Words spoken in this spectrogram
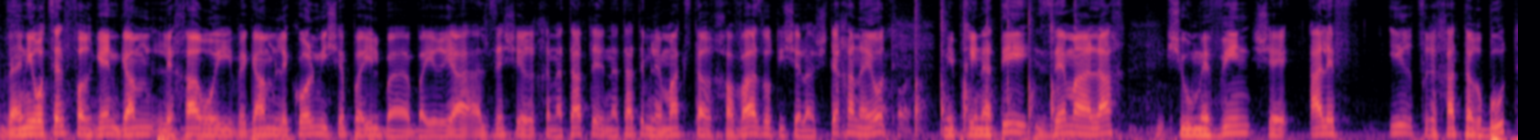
ואני רוצה לפרגן גם לך, רועי, וגם לכל מי שפעיל ב- בעירייה, על זה שנתתם למקס את ההרחבה הזאת של השתי חניות. נכון. מבחינתי, זה מהלך שהוא מבין שא', עיר צריכה תרבות,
